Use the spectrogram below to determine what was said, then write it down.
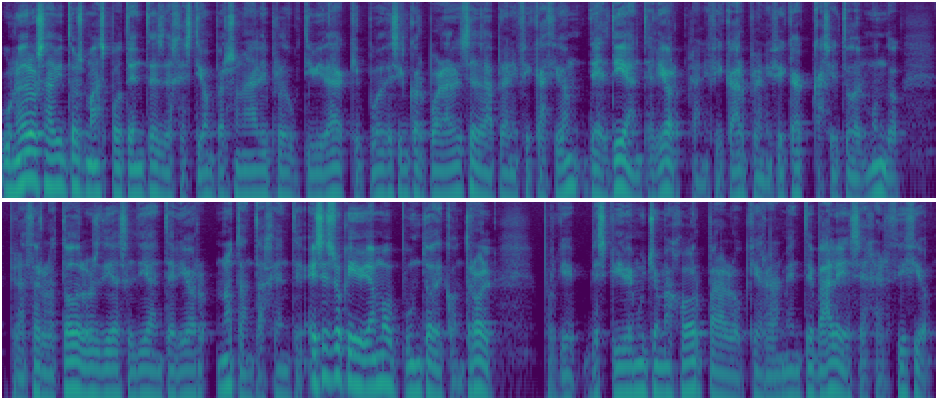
Uno de los hábitos más potentes de gestión personal y productividad que puedes incorporar es el de la planificación del día anterior. Planificar, planifica casi todo el mundo, pero hacerlo todos los días el día anterior, no tanta gente. Es eso que yo llamo punto de control, porque describe mucho mejor para lo que realmente vale ese ejercicio.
